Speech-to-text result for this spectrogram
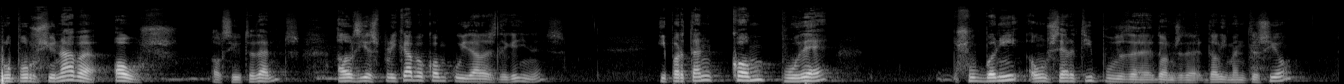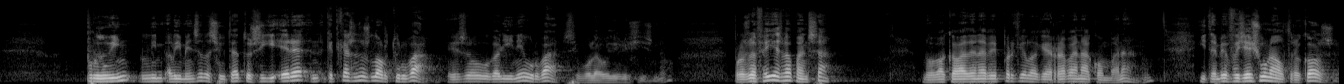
proporcionava ous als ciutadans, els hi explicava com cuidar les gallines i, per tant, com poder subvenir a un cert tipus d'alimentació doncs, produint aliments a la ciutat. O sigui, era, en aquest cas no és l'hort urbà, és el galliner urbà, si voleu dir-ho així. No? Però es va fer i es va pensar. No va acabar d'anar bé perquè la guerra va anar com va anar. No? I també afegeixo una altra cosa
